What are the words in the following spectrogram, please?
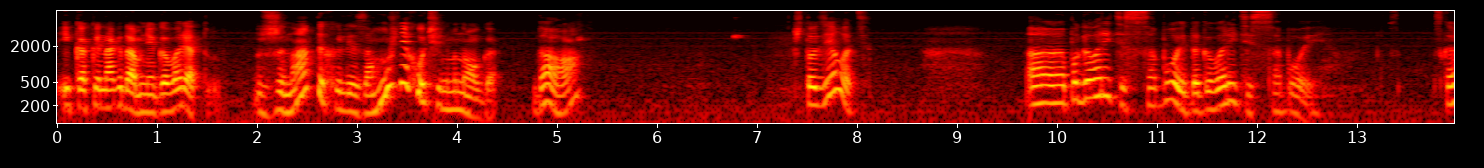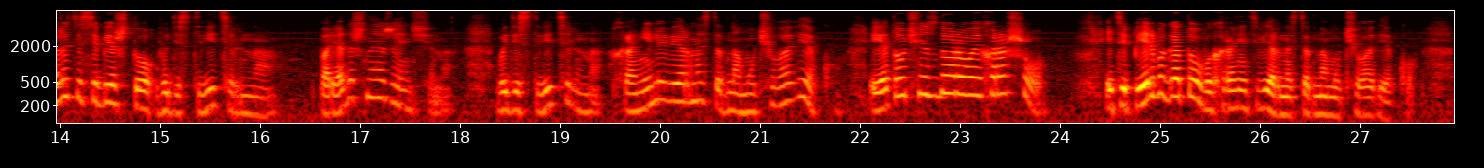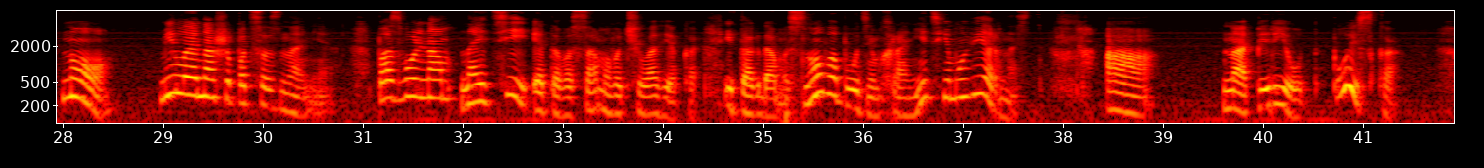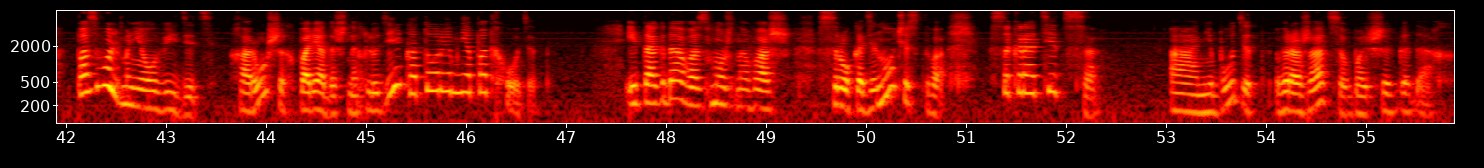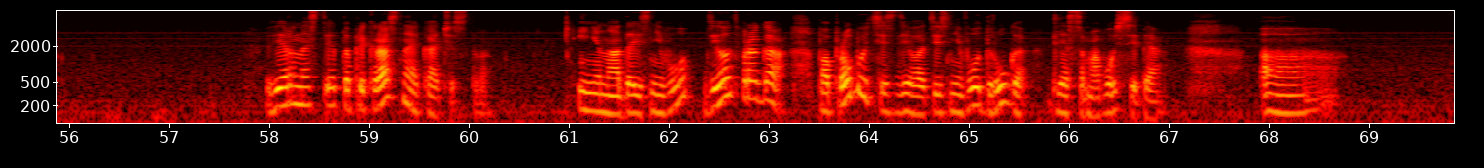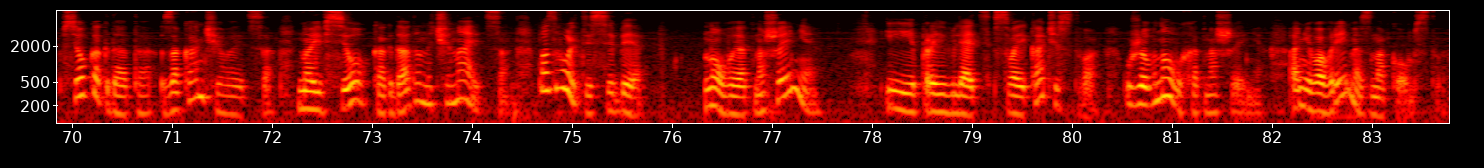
И как иногда мне говорят, женатых или замужних очень много. Да. Что делать? А, поговорите с собой, договоритесь с собой. Скажите себе, что вы действительно порядочная женщина, вы действительно хранили верность одному человеку. И это очень здорово и хорошо. И теперь вы готовы хранить верность одному человеку. Но, милое наше подсознание, позволь нам найти этого самого человека, и тогда мы снова будем хранить ему верность. А на период поиска позволь мне увидеть хороших, порядочных людей, которые мне подходят. И тогда, возможно, ваш срок одиночества сократится, а не будет выражаться в больших годах. Верность – это прекрасное качество. И не надо из него делать врага. Попробуйте сделать из него друга для самого себя. А, все когда-то заканчивается, но и все когда-то начинается. Позвольте себе новые отношения и проявлять свои качества уже в новых отношениях, а не во время знакомства.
